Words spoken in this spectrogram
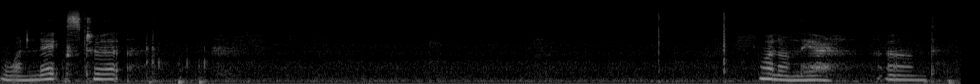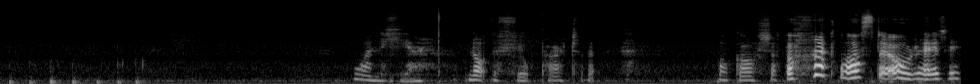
One next to it. One on there and one here, not the full part of it. Oh gosh, I thought I'd lost it already.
